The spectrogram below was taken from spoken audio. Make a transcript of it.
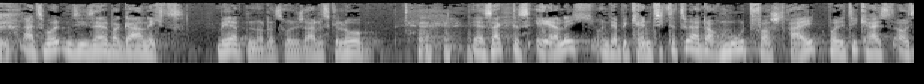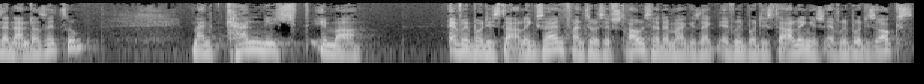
als wollten sie selber gar nichts werden oder so, ist alles gelogen. Er sagt es ehrlich und er bekennt sich dazu. Er hat auch Mut vor Streit. Politik heißt Auseinandersetzung. Man kann nicht immer everybody's darling sein. Franz Josef Strauß hat einmal gesagt, everybody's darling is everybody's ox.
